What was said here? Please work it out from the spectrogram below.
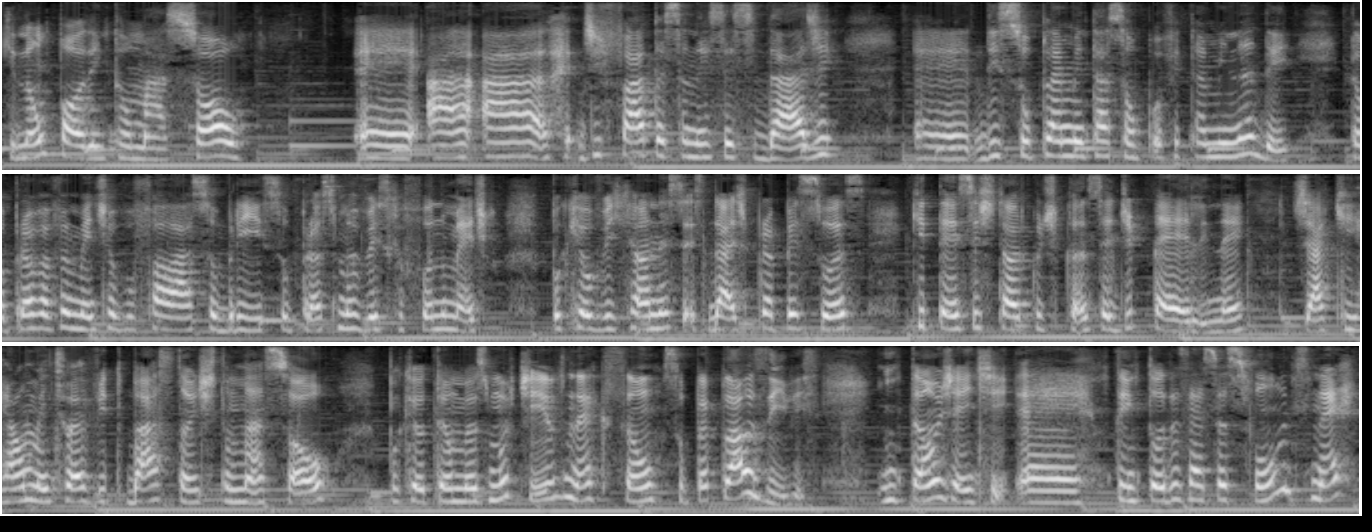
que não podem tomar sol, é, há, há de fato essa necessidade é, de suplementação por vitamina D. Então, provavelmente eu vou falar sobre isso próxima vez que eu for no médico, porque eu vi que é uma necessidade para pessoas que têm esse histórico de câncer de pele, né? Já que realmente eu evito bastante tomar sol, porque eu tenho meus motivos, né, que são super plausíveis. Então, gente, é, tem todas essas fontes, né?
